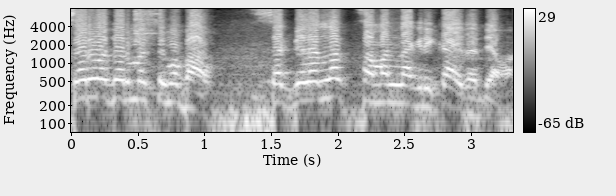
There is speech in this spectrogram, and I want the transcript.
सर्व धर्म समभाव. सगळ्यांना समान नागरिक कायदा द्यावा.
